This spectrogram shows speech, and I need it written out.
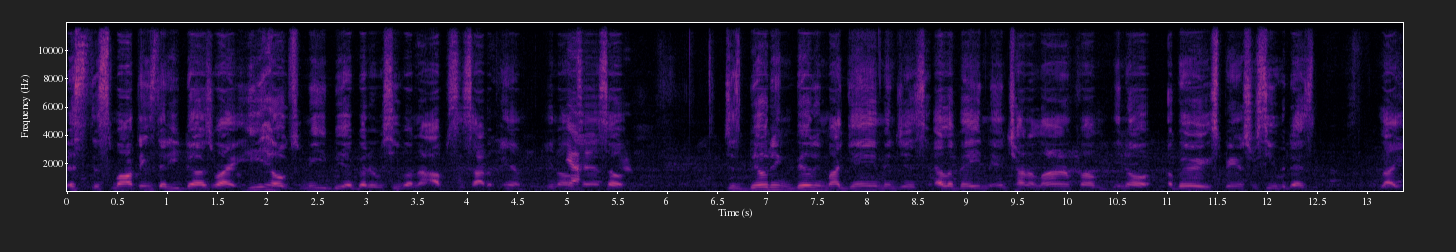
it's the small things that he does right. He helps me be a better receiver on the opposite side of him. You know what Yeah. I'm saying? So just building building my game and just elevating and trying to learn from, you know, a very experienced receiver that's like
